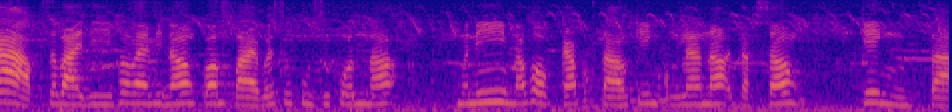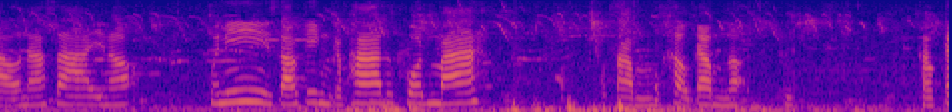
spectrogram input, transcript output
ราบสบายดีพ่อแม่พี่น้องป้องปลายไว้สุขุสุคนเนาะวันนี้มาพบกับสาวกิ้งอีกแล้วเนาะจากซ่องกิ้งสาวนาซายเนาะวันนี้สาวกิ้งกับพาทุกคนมาตำข้าวกำเนาะข้าวก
